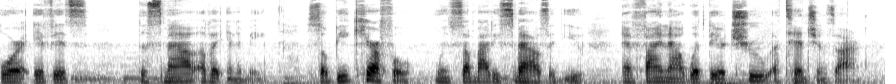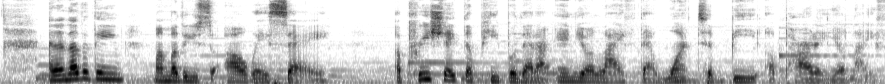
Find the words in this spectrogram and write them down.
or if it's the smile of an enemy. So be careful when somebody smiles at you and find out what their true intentions are. And another thing my mother used to always say appreciate the people that are in your life that want to be a part of your life.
